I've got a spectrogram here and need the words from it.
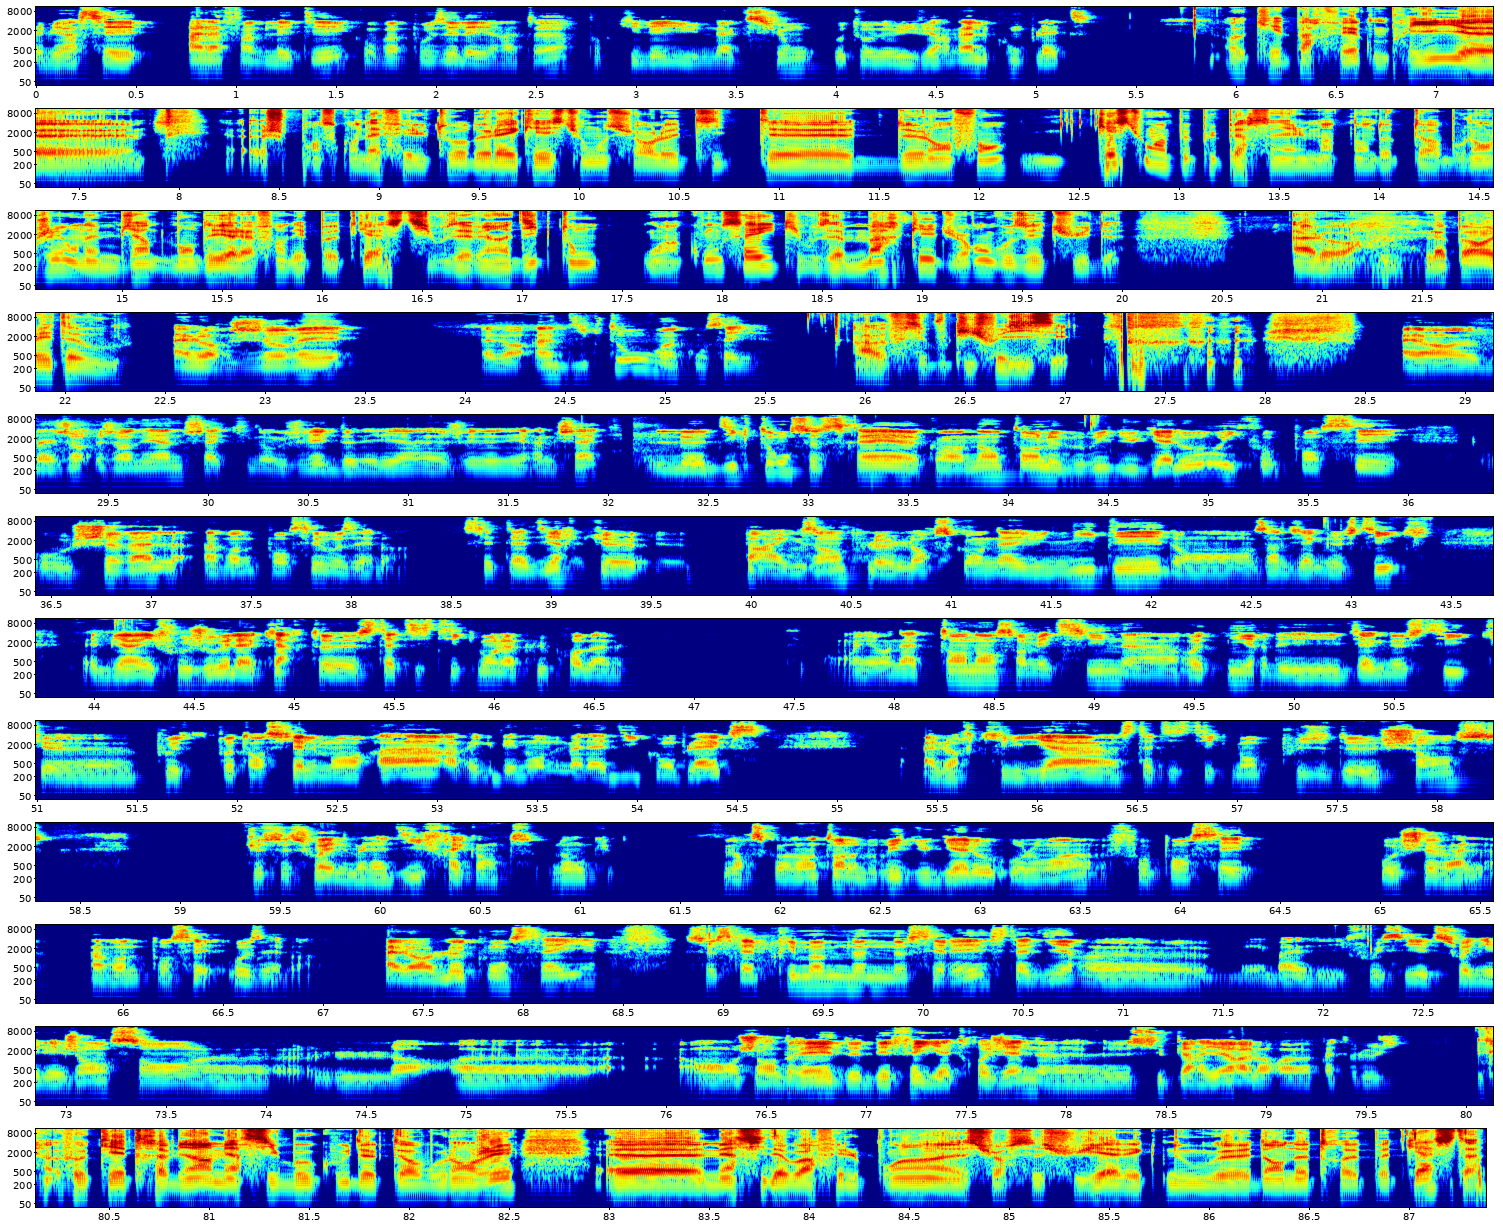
Eh bien, c'est à la fin de l'été qu'on va poser l'aérateur pour qu'il ait une action automno-hivernale complète. Ok, parfait, compris. Euh, euh, je pense qu'on a fait le tour de la question sur le titre euh, de l'enfant. Question un peu plus personnelle maintenant, docteur Boulanger. On aime bien demander à la fin des podcasts si vous avez un dicton ou un conseil qui vous a marqué durant vos études. Alors, la parole est à vous. Alors, j'aurais alors un dicton ou un conseil? Ah, c'est vous qui choisissez. Alors, euh, bah, j'en ai un de chaque, donc je vais, donner, je vais donner un de chaque. Le dicton, ce serait euh, quand on entend le bruit du galop, il faut penser au cheval avant de penser au zèbre. C'est-à-dire que, par exemple, lorsqu'on a une idée dans un diagnostic, eh bien, il faut jouer la carte euh, statistiquement la plus probable. Et on a tendance en médecine à retenir des diagnostics potentiellement rares avec des noms de maladies complexes, alors qu'il y a statistiquement plus de chances que ce soit une maladie fréquente. Donc, lorsqu'on entend le bruit du galop au loin, faut penser au cheval avant de penser au zèbre. Alors le conseil, ce serait primum non nocere, c'est-à-dire euh, bah, il faut essayer de soigner les gens sans euh, leur euh, engendrer de d'effets iatrogènes supérieurs à leur pathologie. Ok, très bien. Merci beaucoup, docteur Boulanger. merci d'avoir fait le point sur ce sujet avec nous dans notre podcast.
